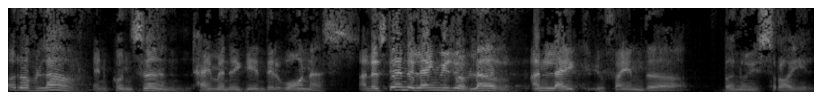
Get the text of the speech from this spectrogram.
Out of love and concern, time and again they'll warn us. Understand the language of love. Unlike you find the Banu Israel.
